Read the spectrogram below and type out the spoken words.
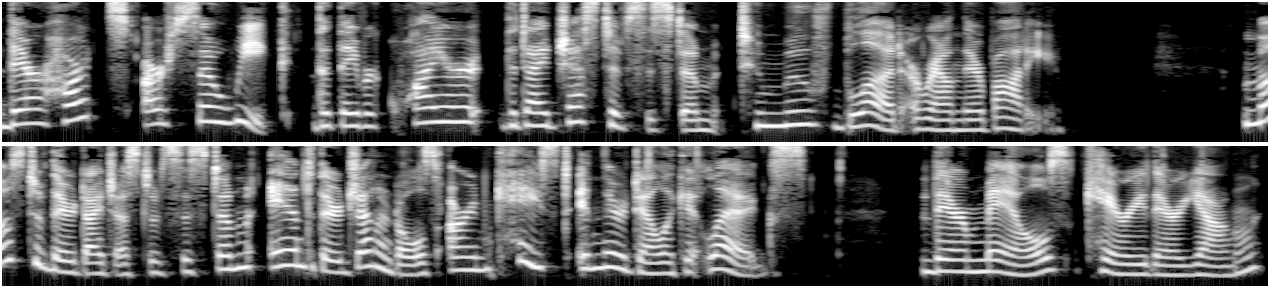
their hearts are so weak that they require the digestive system to move blood around their body. Most of their digestive system and their genitals are encased in their delicate legs. Their males carry their young.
